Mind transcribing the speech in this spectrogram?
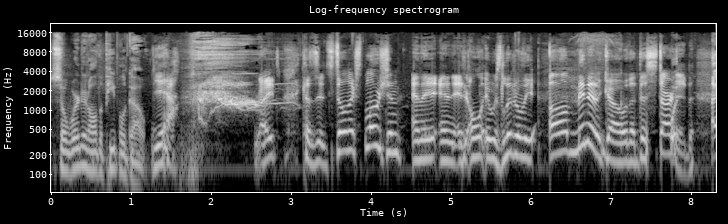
So where did all the people go? Yeah. right? Because it's still an explosion, and they, and it only, it was literally a minute ago that this started. I-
